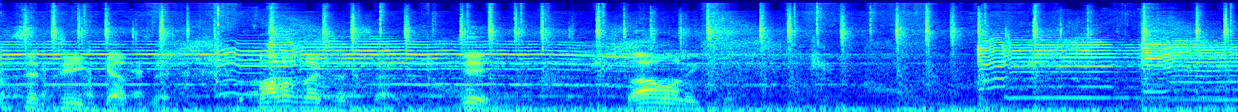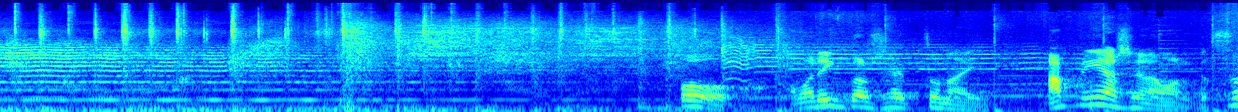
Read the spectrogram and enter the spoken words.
আছে ঠিক আছে। ভালো থাকবেন স্যার। জি সালাম আলাইকুম। ও আমার ইকবাল সাহেব তো নাই। আপনি আসেন আমার কাছে।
